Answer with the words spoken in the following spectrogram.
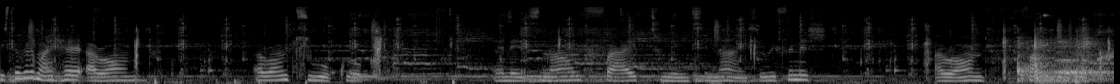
we started my hair around around two o'clock. And it's now 5:29 so we finished around five o'clock.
